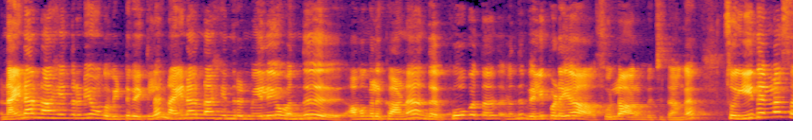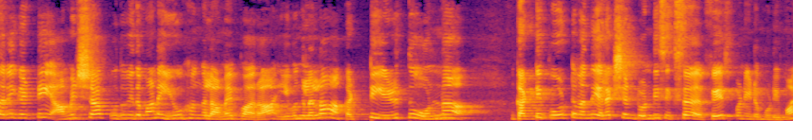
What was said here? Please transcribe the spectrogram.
நயனார் நாகேந்திரனையும் அவங்க விட்டு வைக்கல. நயனார் நாகேந்திரன் மேலேயும் வந்து அவங்களுக்கான அந்த கோபத்தை வந்து வெளிப்படையாக சொல்ல ஆரம்பிச்சுட்டாங்க. ஸோ இதெல்லாம் சரி கட்டி அமித்ஷா புதுவிதமான யூகங்கள் அமைப்பாரா? இவங்களெல்லாம் கட்டி இழுத்து ஒன்றா கட்டி போட்டு வந்து எலெக்ஷன் டுவெண்ட்டி சிக்ஸை ஃபேஸ் பண்ணிட முடியுமா?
